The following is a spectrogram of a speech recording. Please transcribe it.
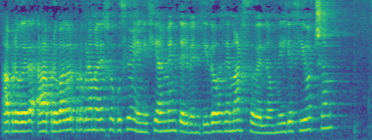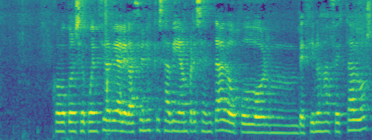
aprobado el programa de ejecución inicialmente el 22 de marzo del 2018 como consecuencia de alegaciones que se habían presentado por vecinos afectados.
